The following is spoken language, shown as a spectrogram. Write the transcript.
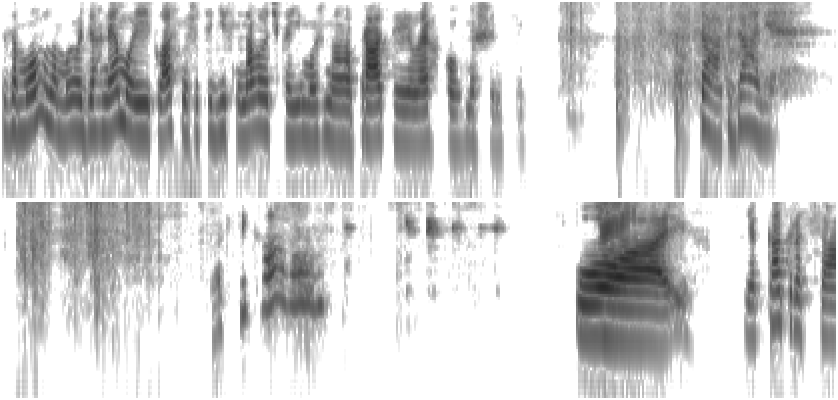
Замовила, ми одягнемо і класно, що це дійсно наволочка, її можна прати легко в машинці. Так, далі. Так, цікаво. Ой, яка краса!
